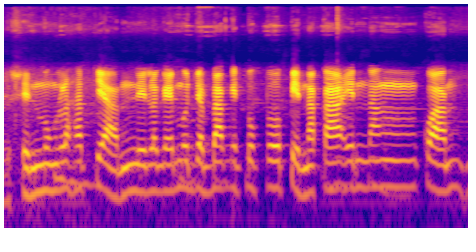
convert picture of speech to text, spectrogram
Alisin mong lahat yan. Nilagay mo dyan. Bakit mo po pinakain ng kwan?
